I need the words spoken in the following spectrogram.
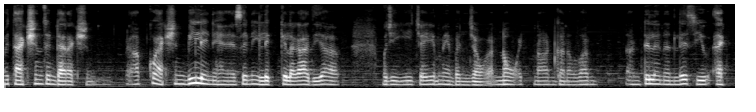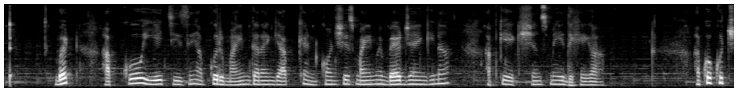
with action in direction आपको एक्शन भी लेने हैं, ऐसे नहीं लिख के लगा दिया मुझे ये चाहिए, मैं बन जाऊँगा. No it not gonna work until and unless you act but आपको ये चीज़ें आपको रिमाइंड कराएँगे, आपके अनकॉन्शियस माइंड में बैठ जाएँगी ना, आपके एक्शंस में ये दिखेगा। आपको कुछ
